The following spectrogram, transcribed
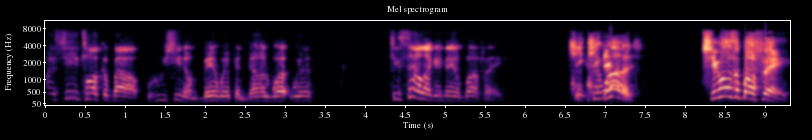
when she talk about who she done been with and done what with, she sound like a damn buffet. She she was. she was a buffet.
